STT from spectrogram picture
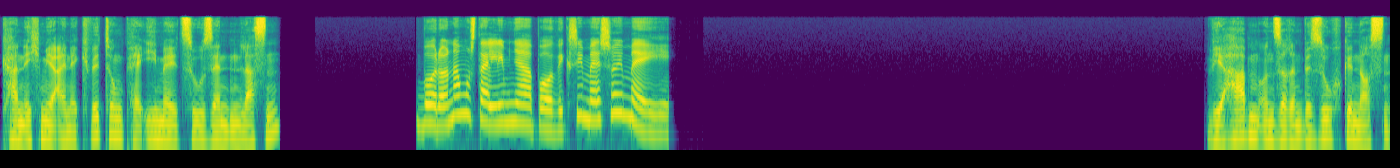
Kann ich mir eine Quittung per E-Mail zusenden lassen? Μπορώ να μου σταλεί μια απόδειξη μέσω email. Wir haben unseren Besuch genossen.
